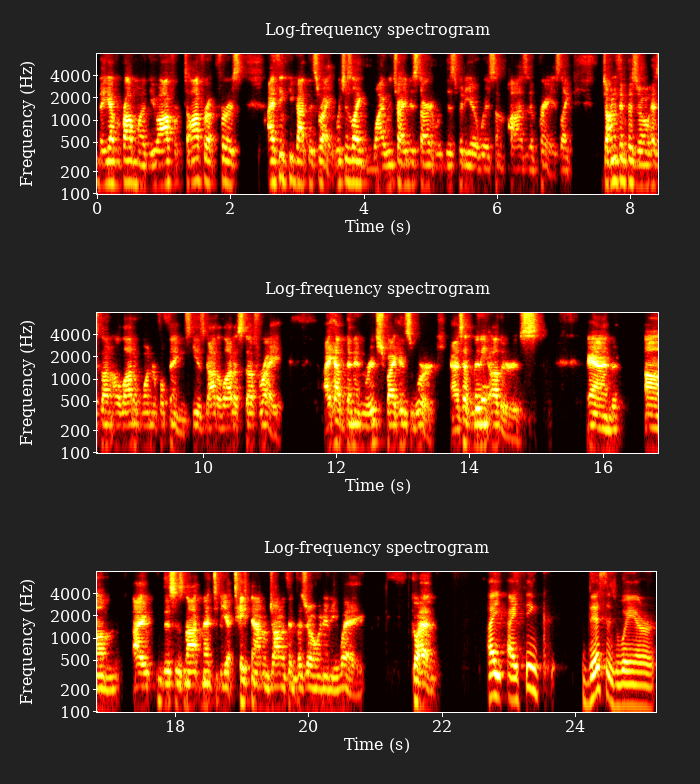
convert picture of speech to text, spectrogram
that you have a problem with you offer to offer up first i think you got this right which is like why we tried to start with this video with some positive praise like jonathan pageau has done a lot of wonderful things he has got a lot of stuff right i have been enriched by his work as have many others and um i this is not meant to be a takedown of jonathan pageau in any way. Go ahead. I i think this is where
